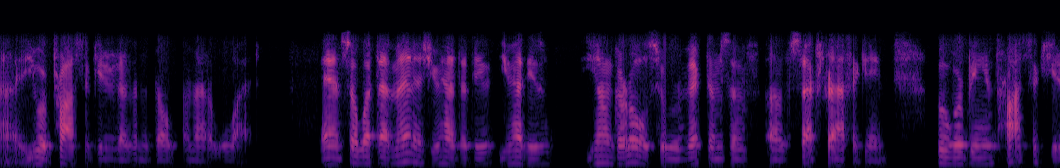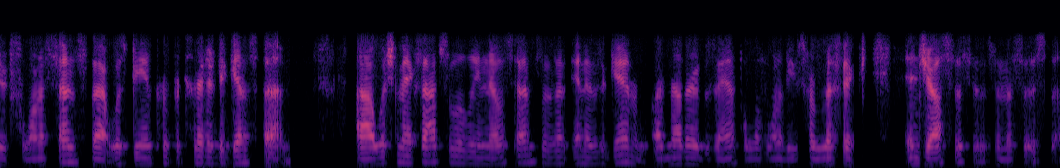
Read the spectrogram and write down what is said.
uh, you were prosecuted as an adult no matter what. And so what that meant is you had that the, you had these young girls who were victims of of sex trafficking who were being prosecuted for an offense that was being perpetrated against them uh, which makes absolutely no sense and is again another example of one of these horrific injustices in the system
